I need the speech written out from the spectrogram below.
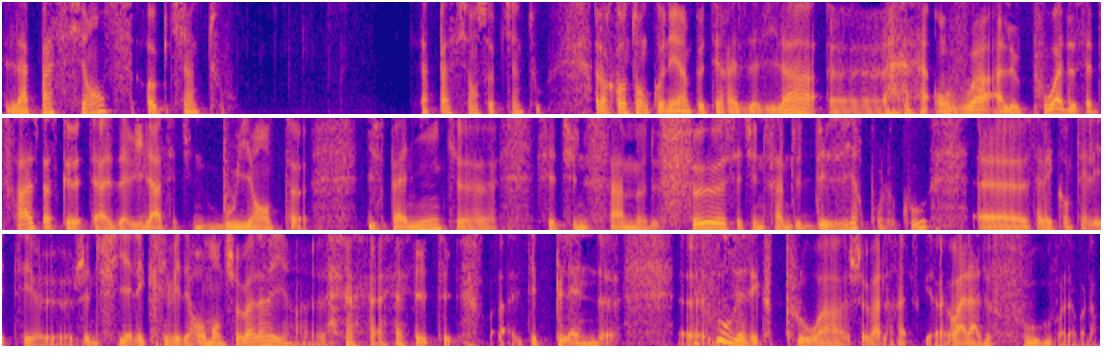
la patience obtient tout. La patience obtient tout. Alors quand on connaît un peu Thérèse d'Avila, euh, on voit le poids de cette phrase parce que Thérèse d'Avila, c'est une bouillante hispanique, euh, c'est une femme de feu, c'est une femme de désir pour le coup. Euh, vous savez, quand elle était jeune fille, elle écrivait des romans de chevalerie. Hein. elle, était, voilà, elle était pleine de, de, ses exploits chevaleresques. voilà, de fougue. Voilà, voilà.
